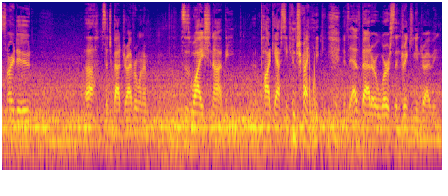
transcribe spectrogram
Sorry, dude. Ah, I'm such a bad driver when I'm. This is why you should not be podcasting and driving. It's as bad or worse than drinking and driving.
